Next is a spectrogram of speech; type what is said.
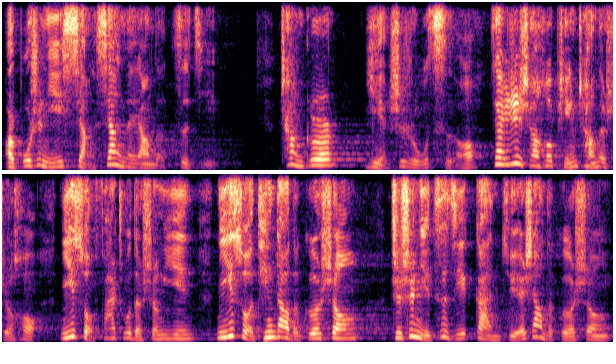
而不是你想象那样的自己。唱歌也是如此哦，在日常和平常的时候，你所发出的声音，你所听到的歌声，只是你自己感觉上的歌声，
